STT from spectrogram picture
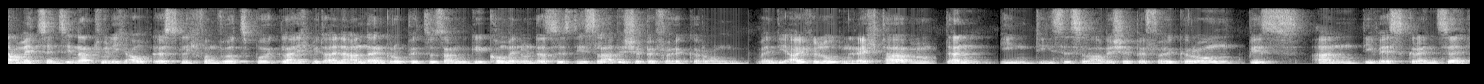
Damit sind sie natürlich auch östlich von Würzburg gleich mit einer anderen Gruppe zusammengekommen und das ist die slawische Bevölkerung. Wenn die Archäologen recht haben, dann ging diese slawische Bevölkerung bis an die Westgrenze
